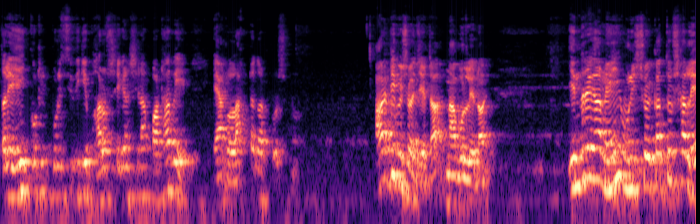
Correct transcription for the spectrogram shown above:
তাহলে এই কঠিন পরিস্থিতি কি ভারত সেখানে সেনা পাঠাবে? এক লাখ টাকার প্রশ্ন। আরেকটি বিষয় যেটা না বললে নয়। ইন্দিরা গান্ধী উনিশশো একাত্তর সালে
